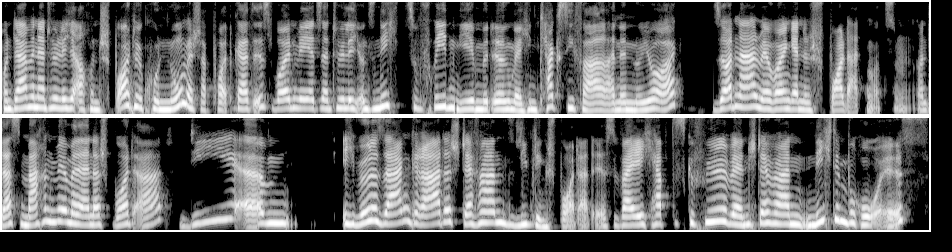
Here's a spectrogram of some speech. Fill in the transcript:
Und da wir natürlich auch ein sportökonomischer Podcast ist, wollen wir jetzt natürlich uns nicht zufrieden geben mit irgendwelchen Taxifahrern in New York, sondern wir wollen gerne Sportart nutzen. Und das machen wir mit einer Sportart, die, ähm, ich würde sagen, gerade Stefans Lieblingssportart ist, weil ich habe das Gefühl, wenn Stefan nicht im Büro ist,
